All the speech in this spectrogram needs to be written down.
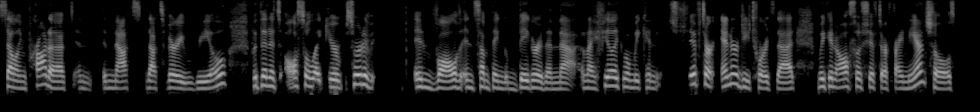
selling product. And, and that's, that's very real. But then it's also like you're sort of involved in something bigger than that. And I feel like when we can shift our energy towards that, we can also shift our financials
